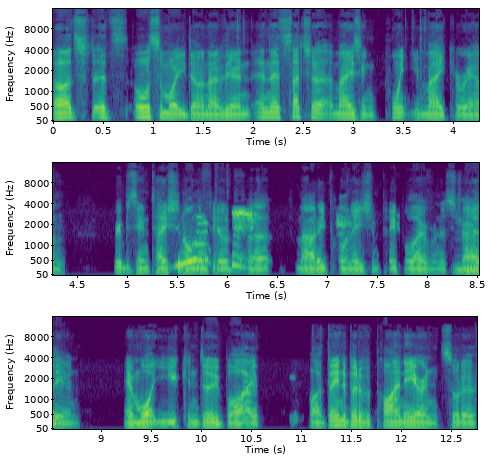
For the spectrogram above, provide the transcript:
oh, it's it's awesome what you're doing over there, and, and that's such an amazing point you make around representation on the field for Maori Polynesian people over in Australia, mm. and, and what you can do by by being a bit of a pioneer and sort of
